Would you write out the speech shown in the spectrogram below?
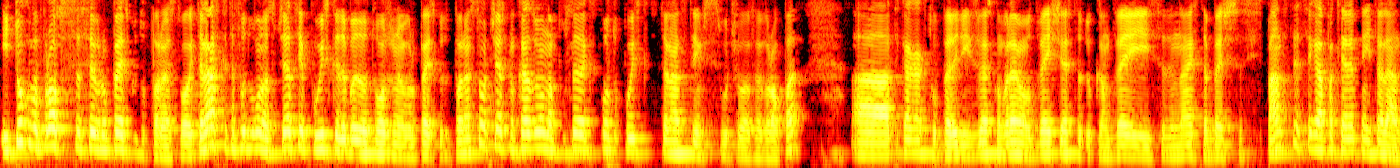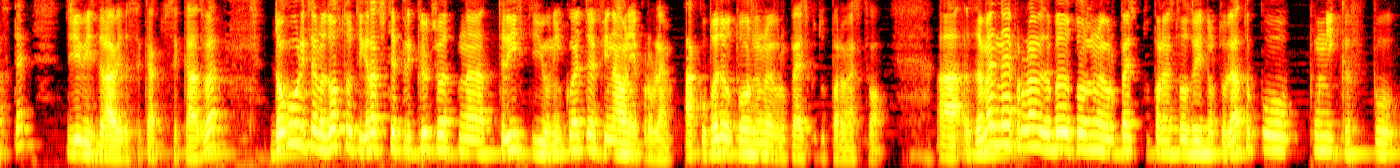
И тук въпросът с Европейското първенство. Италианската футболна асоциация поиска да бъде отложено Европейското първенство. Честно казвам, напоследък каквото поискат италианците им се случва в Европа. А, така както преди известно време от 2006 до към 2017 беше с испанците, сега пък е ред на италианците. Живи и здрави да са, както се казва. Договорите на доста от играчите приключват на 30 юни, което е финалният проблем, ако бъде отложено Европейското първенство. А, за мен не е проблем да бъде отложено Европейското първенство за идното лято по, по никакъв по,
